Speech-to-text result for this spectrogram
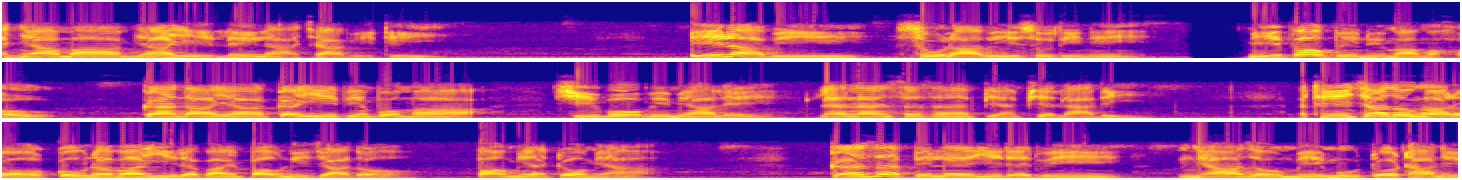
အညာမှာမြရည်လိမ့်လာကြပြီတည်းအေးလာပြီဆိုလာပြီဆိုသည်နှင့်မြေပေါက်ပင်တွေမှမဟုတ်ကန်တာယာကဲရည်ပင်ပေါ်မှရေပေါ်ပင်များလည်းလန်းလန်းဆန်းဆန်းပြန်ဖြစ်လာသည်အထင်ရှားဆုံးကတော့ကုန်းတစ်ပိုင်းရေတစ်ပိုင်းပေါက်နေကြတော့ပေါင်းမြတ်တော်များကန်းဆက်ပင်လယ်ရေထဲတွင်အများဆုံးမင်းမှုတောထနေ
